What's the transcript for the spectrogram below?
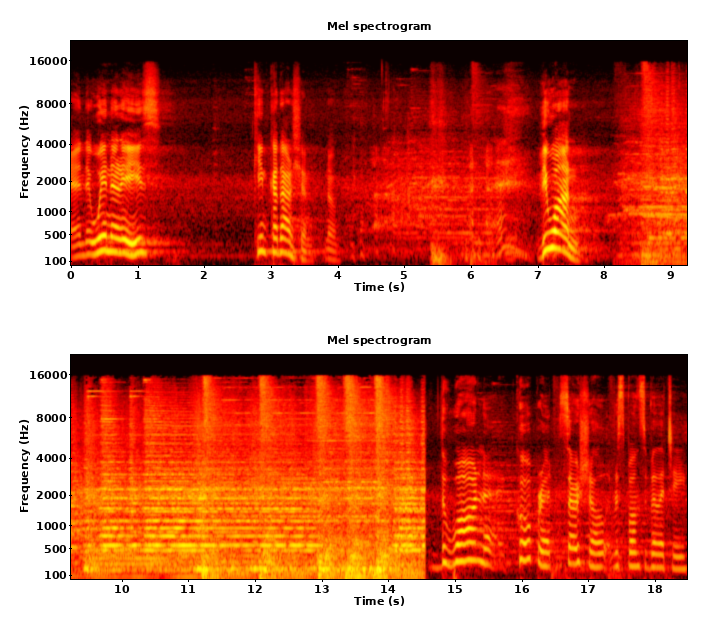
And the winner is Kim Kardashian. No. the one. Corporate social responsibility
